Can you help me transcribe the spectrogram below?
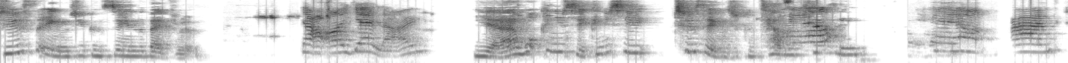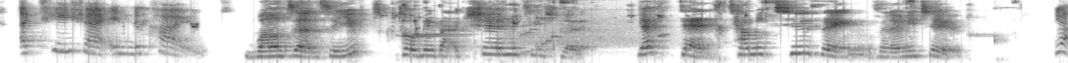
Two things you can see in the bedroom. That are yellow. Yeah, what can you see? Can you see two things? You can tell me two things. and a t-shirt in the coat. Well done. So you've told me about a a t-shirt. Jeff Dent, tell me two things and only two. Yeah,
